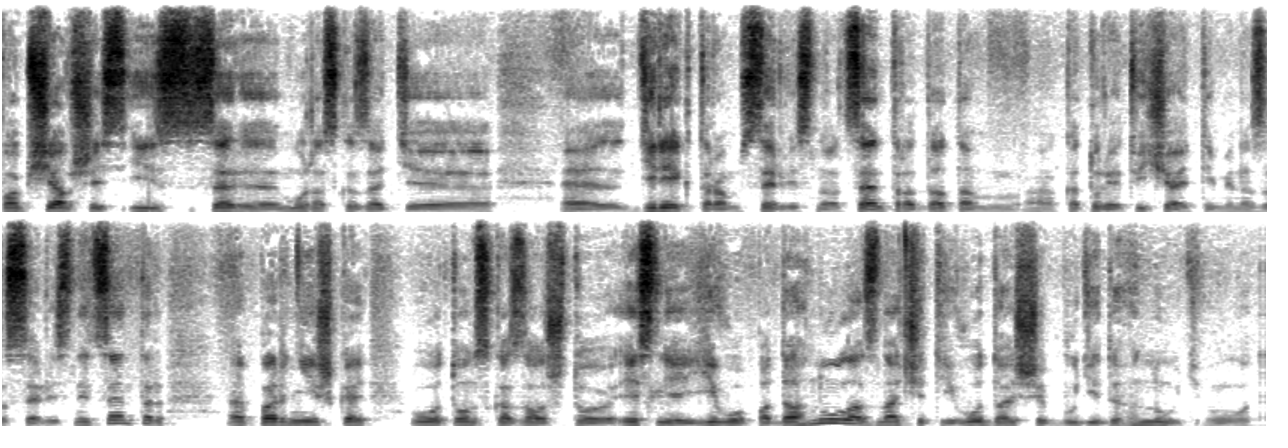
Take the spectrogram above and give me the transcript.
пообщавшись и с, э, можно сказать, э, э, директором сервисного центра, да, там, который отвечает именно за сервисный центр, парнишкой, вот, он сказал, что если его подогнуло, значит его дальше будет гнуть, вот.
